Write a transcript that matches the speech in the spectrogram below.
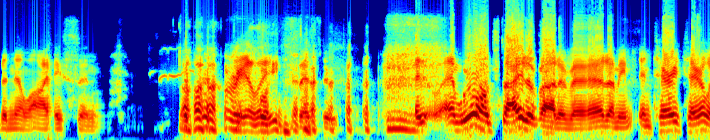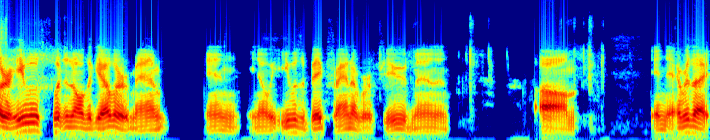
Vanilla Ice and really. And, and we were all excited about it, man. I mean, and Terry Taylor, he was putting it all together, man. And you know, he was a big fan of our feud, man. And um, and everybody,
